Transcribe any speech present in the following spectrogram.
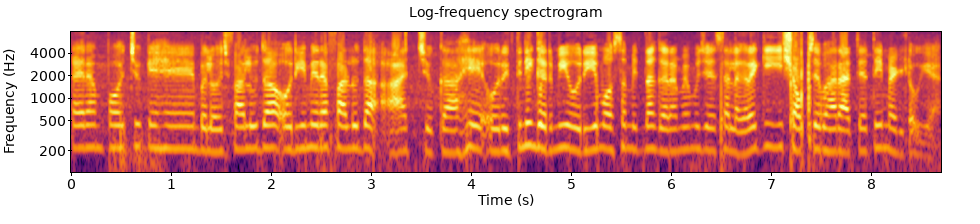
खैर, हम पहुँच चुके हैं बलोच फालूदा और ये मेरा फालूदा आ चुका है और इतनी गर्मी हो रही है, मौसम इतना गर्म है, मुझे ऐसा लग रहा है कि ये शॉप से बाहर आते आते ही मेल्ट हो गया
